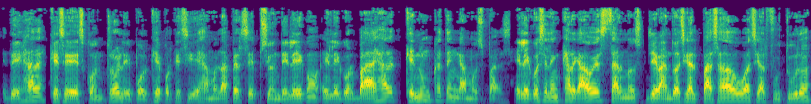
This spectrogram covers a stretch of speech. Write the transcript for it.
dejar que se descontrole, ¿por qué? Porque si dejamos la percepción del ego, el ego va a dejar que nunca tengamos paz. El ego es el encargado de estarnos llevando hacia el pasado o hacia el futuro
